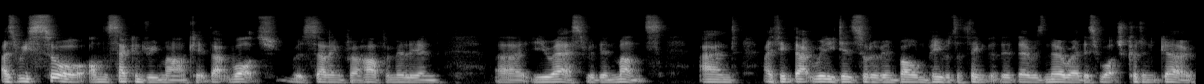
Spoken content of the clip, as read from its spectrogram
As we saw on the secondary market, that watch was selling for half a million uh, US within months. And I think that really did sort of embolden people to think that there was nowhere this watch couldn't go.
